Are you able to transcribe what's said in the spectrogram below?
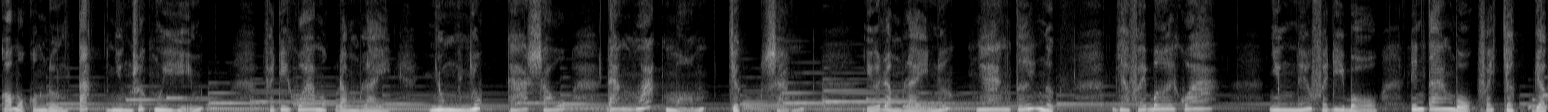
Có một con đường tắt nhưng rất nguy hiểm. Phải đi qua một đầm lầy nhung nhúc cá sấu đang ngoác mõm chực sẵn. Giữa đầm lầy nước ngang tới ngực và phải bơi qua. Nhưng nếu phải đi bộ linh tan buộc phải chật vật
